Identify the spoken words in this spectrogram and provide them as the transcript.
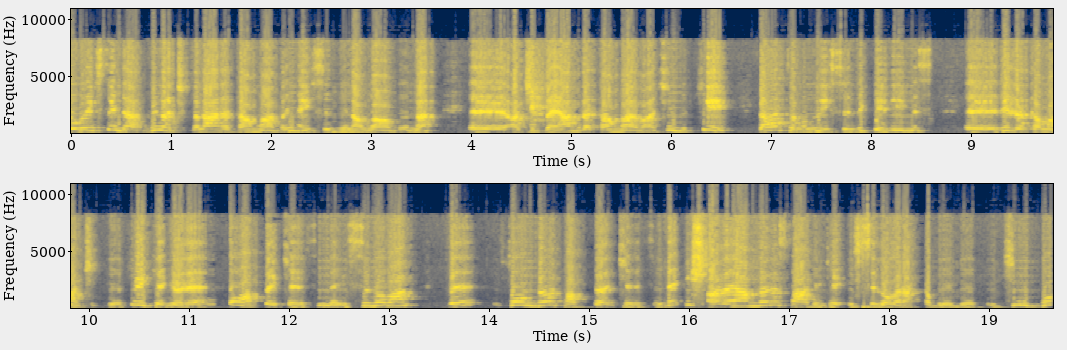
Dolayısıyla dün açıklanan rakamlarda yine işsizliğin azaldığını e, açıklayan rakamlar var. Şimdi TÜİK dar tanımlı işsizlik dediğimiz e, bir rakamı açıklıyor. TÜİK'e göre o hafta içerisinde işsiz olan ve son 4 hafta içerisinde iş arayanları sadece işsiz olarak kabul ediyor. Şimdi bu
